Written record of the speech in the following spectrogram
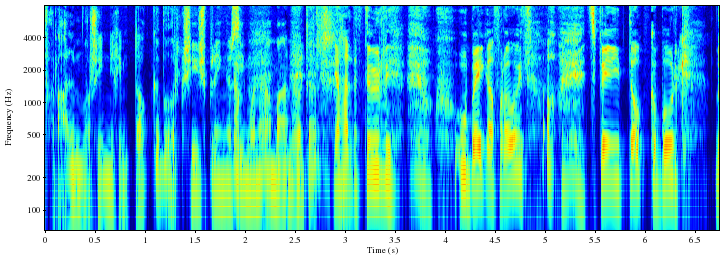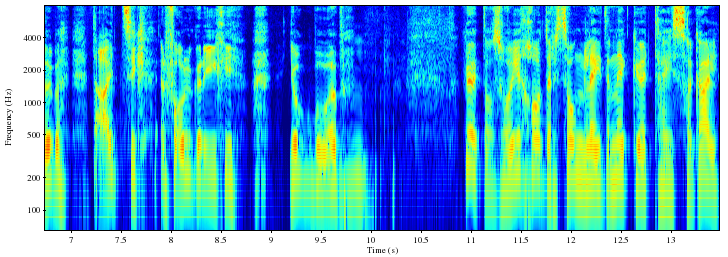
vor allem wahrscheinlich im Toggenburg Skispringer Simon Amann, oder? Ja, natürlich. Und mega Freude. Jetzt bin ich in Toggenburg nicht mehr der einzige erfolgreiche Jungbub. Gut, also ich kann den Song leider nicht gut heissen, gell?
